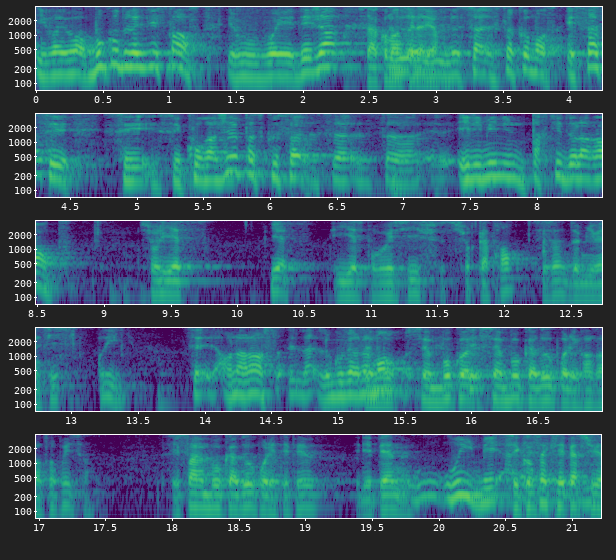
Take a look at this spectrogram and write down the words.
y avoir beaucoup de résistance. Et vous voyez déjà. Ça a commencé d'ailleurs. Ça, commence. Et ça, c'est courageux parce que ça, ça, élimine une partie de la rente. Sur l'IS Yes. IS progressif sur 4 ans, c'est ça, 2026 Oui. On annonce, le gouvernement. C'est un, un, beau cadeau pour les grandes entreprises. Et pas un beau cadeau pour les TPE et les PME. Oui, mais c'est comme ça que c'est perçu,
